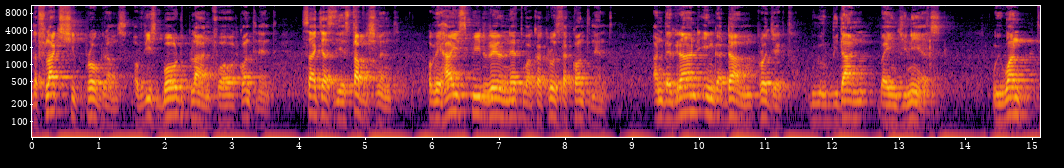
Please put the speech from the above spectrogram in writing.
The flagship programs of this bold plan for our continent, such as the establishment of a high-speed rail network across the continent and the Grand Inga Dam project, will be done by engineers. We want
